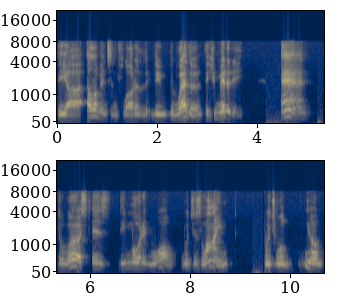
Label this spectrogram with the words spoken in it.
the uh, elements in Florida, the, the, the weather, the humidity, and the worst is the mortared wall, which is lime, which will, you know,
